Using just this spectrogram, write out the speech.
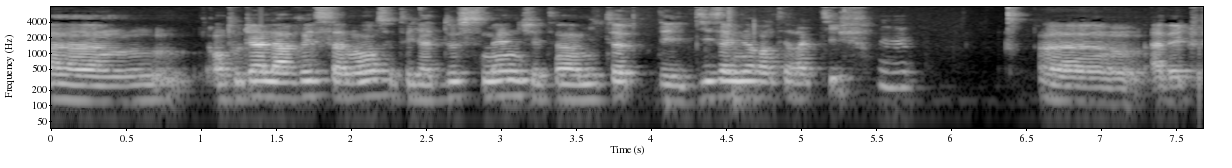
en tout cas, là récemment, c'était il y a deux semaines, j'étais à un meet-up des designers interactifs mhm. avec,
